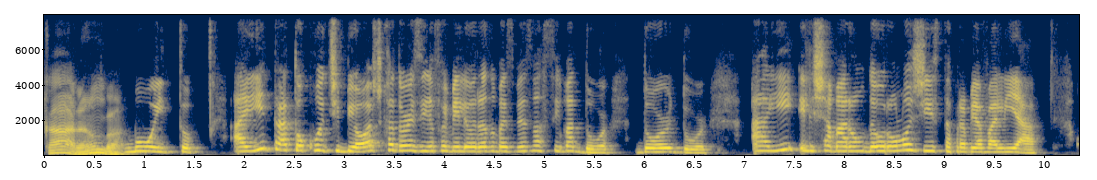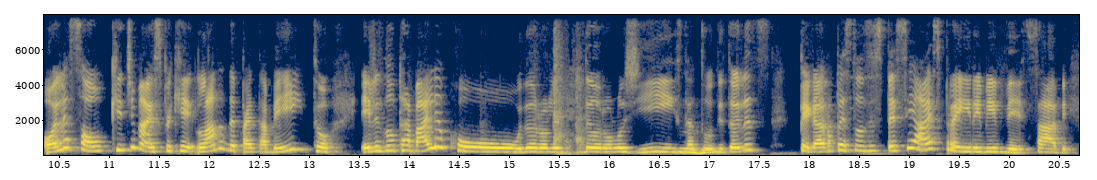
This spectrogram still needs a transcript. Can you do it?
Caramba. Muito. Aí tratou com antibiótico, a dorzinha foi melhorando, mas mesmo assim uma dor, dor, dor. Aí eles chamaram um neurologista para me avaliar. Olha só o que demais, porque lá no departamento eles não trabalham com neurolo- neurologista, Uhum. tudo. Então eles pegaram pessoas especiais para irem me ver, sabe?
